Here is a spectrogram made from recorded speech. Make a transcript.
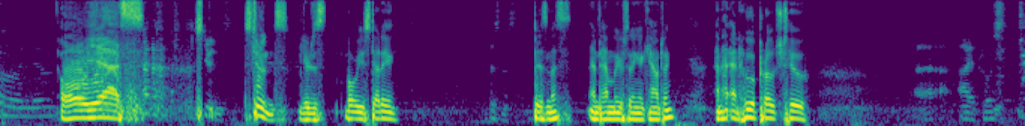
Oh no. Oh, yes. Students, Students. You're just, what were you studying? business. Business. And Pamela, you're studying accounting? And, and who approached who? Uh, I approached her.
